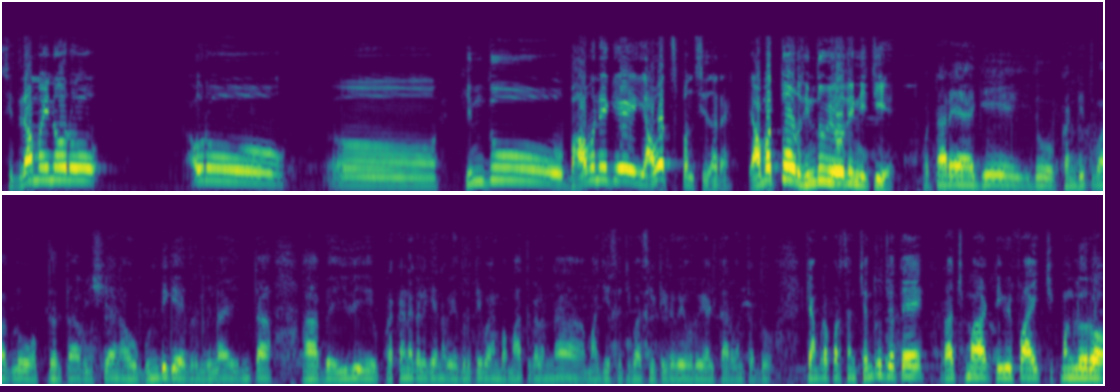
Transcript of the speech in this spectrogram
ಸಿದ್ದರಾಮಯ್ಯನವರು ಅವರು ಹಿಂದೂ ಭಾವನೆಗೆ ಯಾವತ್ತು ಸ್ಪಂದಿಸಿದ್ದಾರೆ? ಯಾವತ್ತೂ ಅವ್ರ ಹಿಂದೂ ವಿರೋಧಿ ನೀತಿಯೇ? ಒಟ್ಟಾರೆಯಾಗಿ ಇದು ಖಂಡಿತವಾಗ್ಲೂ ಒಪ್ಪದಂಥ ವಿಷಯ. ನಾವು ಗುಂಡಿಗೆ ಎದುರಲಿಲ್ಲ. ಇಂಥ ಇದು ಪ್ರಕರಣಗಳಿಗೆ ನಾವು ಎದುರುತ್ತೀವ ಎಂಬ ಮಾತುಗಳನ್ನು ಮಾಜಿ ಸಚಿವ ಸಿ ಟಿ ರವಿ ಅವರು ಹೇಳ್ತಾ ಇರುವಂಥದ್ದು. ಕ್ಯಾಮ್ರಾ ಪರ್ಸನ್ ಚಂದ್ರು ಜೊತೆ Rajkumar, T V five, Chikkamagaluru.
